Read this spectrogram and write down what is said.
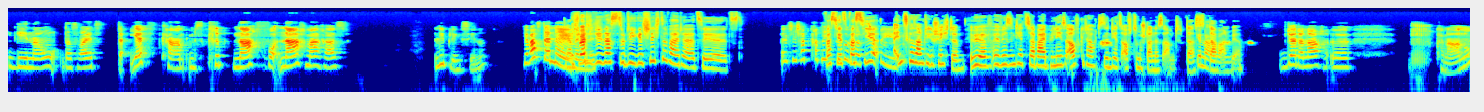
genau, das war jetzt, da, jetzt kam im Skript nach, vor, nach Maras Lieblingsszene. Ja, was denn Ja, nicht? Ich wollte dir, dass du die Geschichte weitererzählst. Welche? Ich habe gerade nicht Was jetzt passiert? sorry. Insgesamt die Geschichte. Wir, wir sind jetzt dabei. Billy ist aufgetaucht, die sind jetzt auf zum Standesamt. Das, Genau. Da waren wir. Ja, danach, äh, keine Ahnung.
